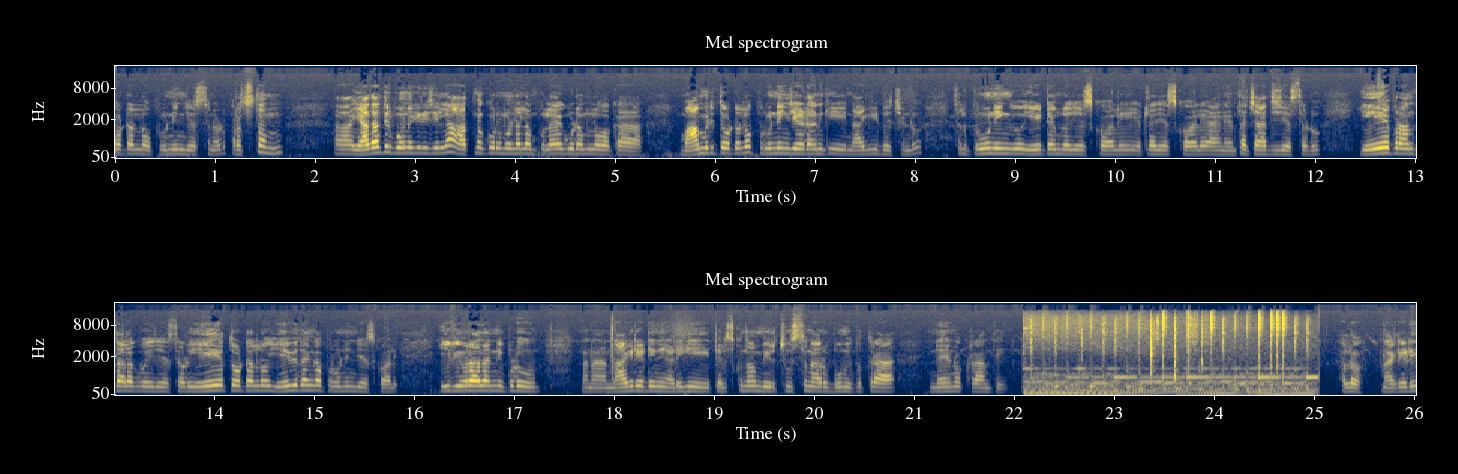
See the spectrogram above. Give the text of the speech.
తోటల్లో ప్రూనింగ్ చేస్తున్నాడు. ప్రస్తుతం యాదాద్రి భువనగిరి జిల్లా ఆత్మకూరు మండలం పులాయగూడెంలో ఒక మామిడి తోటలో ప్రూనింగ్ చేయడానికి నాగిరెడ్డి వచ్చిండు. అసలు ప్రూనింగ్ ఏ టైంలో చేసుకోవాలి ఎట్లా చేసుకోవాలి ఆయన ఎంత ఛార్జ్ చేస్తాడు ఏ ఏ ప్రాంతాలకు పోయి చేస్తాడు ఏ ఏ తోటల్లో ఏ విధంగా ప్రూనింగ్ చేసుకోవాలి. ఈ వివరాలన్నీ ఇప్పుడు మన నాగిరెడ్డిని అడిగి తెలుసుకుందాం. మీరు చూస్తున్నారు భూమిపుత్ర నేను క్రాంతి. హలో నాగిరెడ్డి.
